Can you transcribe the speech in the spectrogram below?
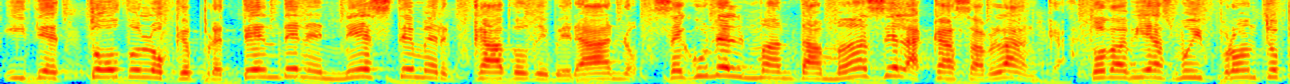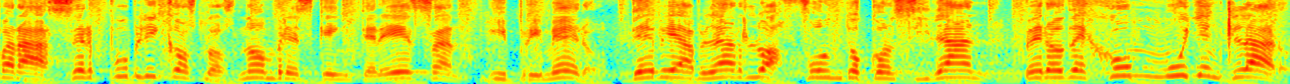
y de todo lo que pretenden en este mercado de verano. Según el mandamás de la Casa Blanca, todavía es muy pronto para hacer públicos los nombres que interesan y primero debe hablarlo a fondo con Zidane, pero dejó muy en claro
